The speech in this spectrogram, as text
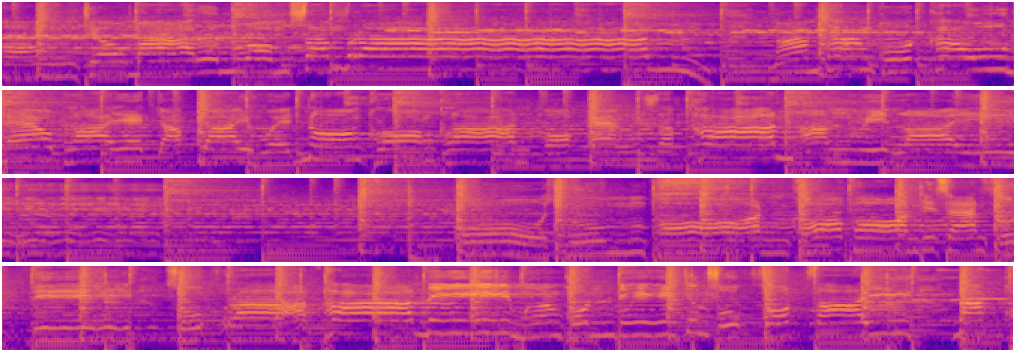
ท่องเที่ยวมาเรื่นรมสำราญน้ำทางโคดเข้าแนวพลายจับใจเวยน้องคลองคลานก่อแก่งสถานอันวิไล พร ขอพรที่แสนสุดดี สุราษฎร์ธานีเมืองคนดีจึงสุขสดใสนค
